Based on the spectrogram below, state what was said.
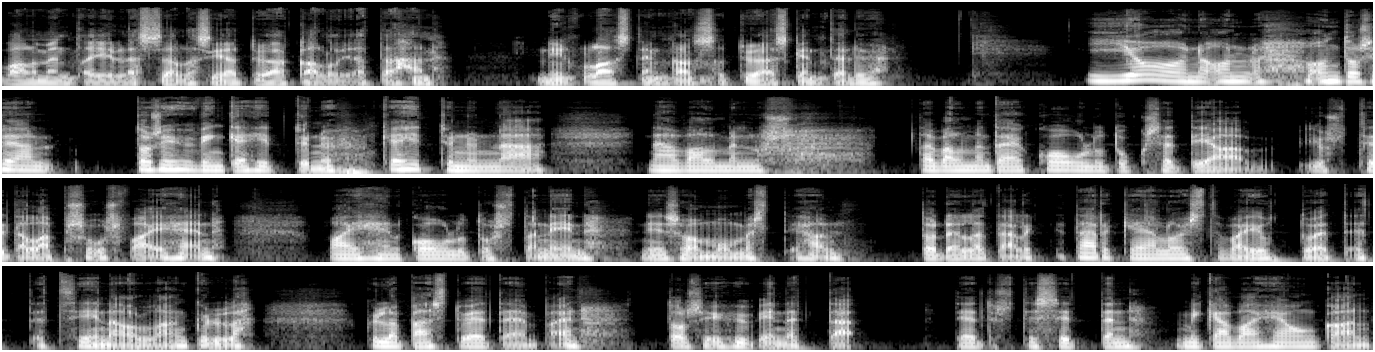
valmentajille sellaisia työkaluja tähän niin kuin lasten kanssa työskentelyyn? Joo, no on, on tosiaan tosi hyvin kehittynyt, kehittynyt nämä, nämä valmennus- tai valmentajakoulutukset ja just sitä lapsuusvaiheen vaiheen koulutusta, niin, niin se on mun mielestä ihan todella tärkeä ja loistava juttu, että, että, että siinä ollaan kyllä, kyllä päästy eteenpäin tosi hyvin, että tietysti sitten mikä vaihe onkaan,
